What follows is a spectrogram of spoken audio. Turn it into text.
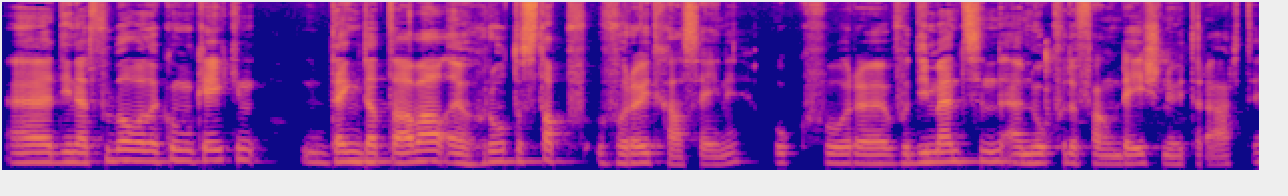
eh, die naar het voetbal willen komen kijken, ik denk dat dat wel een grote stap vooruit gaat zijn. Hè? Ook voor, eh, voor die mensen en ook voor de foundation uiteraard. Hè?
